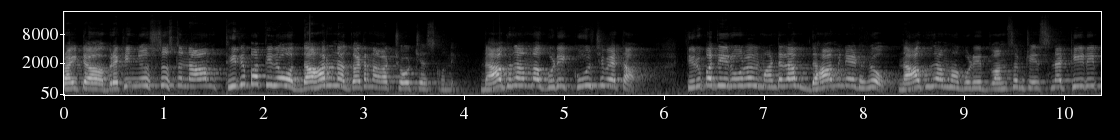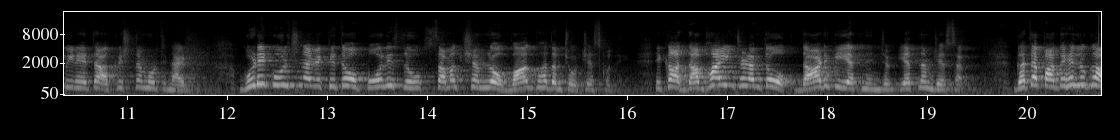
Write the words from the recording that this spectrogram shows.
రైట్ బ్రేకింగ్ న్యూస్ చూస్తున్నాం. తిరుపతిలో దారుణ ఘటన చోటు చేసుకుంది. నాగులమ్మ గుడి కూల్చివేత. తిరుపతి రూరల్ మండలం దామినేడులో నాగులమ్మ గుడి ధ్వంసం చేసిన టీడీపీ నేత కృష్ణమూర్తి నాయుడు. గుడి కూల్చిన వ్యక్తితో పోలీసులు సమక్షంలో వాగ్వాదం చోటు చేసుకుంది. ఇక దబాయించడంతో దాడికి యత్నించ యత్నం చేశారు. గత పదేళ్ళుగా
